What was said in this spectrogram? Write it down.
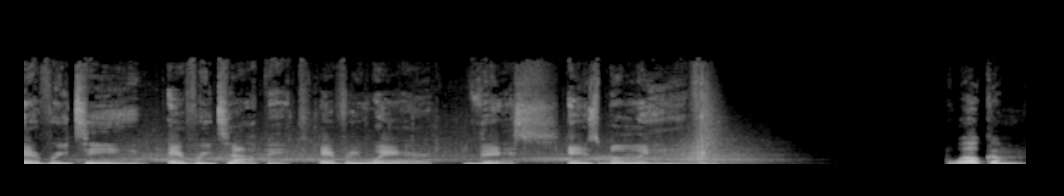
Every team, every topic, everywhere. This is Bleav. Welcome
